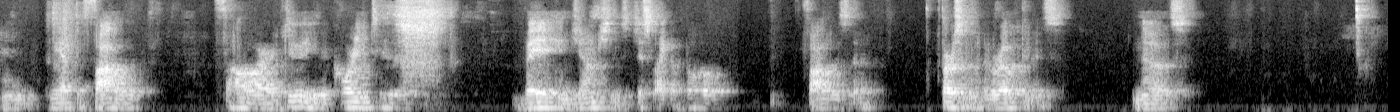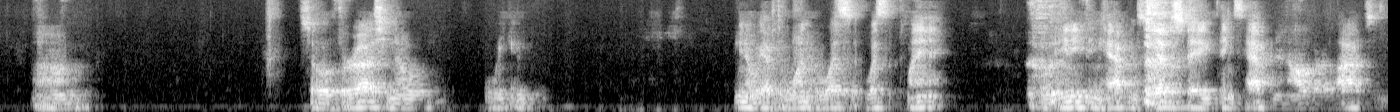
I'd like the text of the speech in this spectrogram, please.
And we have to follow follow our duty according to the Vedic injunctions, just like a bull follows the person with a rope in his nose. Um, so for us, you know, we can, you know, we have to wonder what's the, what's the plan. When anything happens, devastating things happen in all of our lives.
